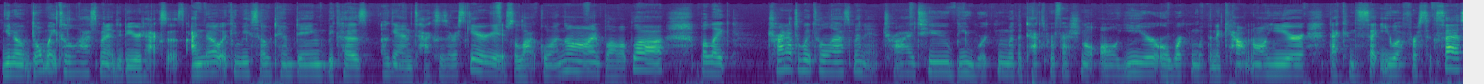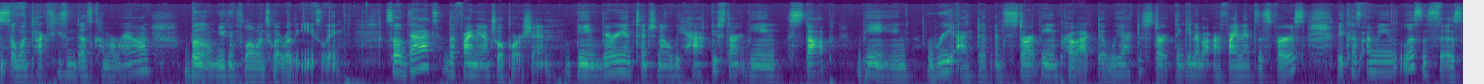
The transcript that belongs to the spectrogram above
you know, don't wait till the last minute to do your taxes. I know it can be so tempting because again, taxes are scary. There's a lot going on, blah blah blah. But like try not to wait till the last minute. Try to be working with a tax professional all year or working with an accountant all year that can set you up for success. So when tax season does come around, boom, you can flow into it really easily. So that's the financial portion. Being very intentional, we have to start being, stop being reactive and start being proactive. We have to start thinking about our finances first because, I mean, listen, sis,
